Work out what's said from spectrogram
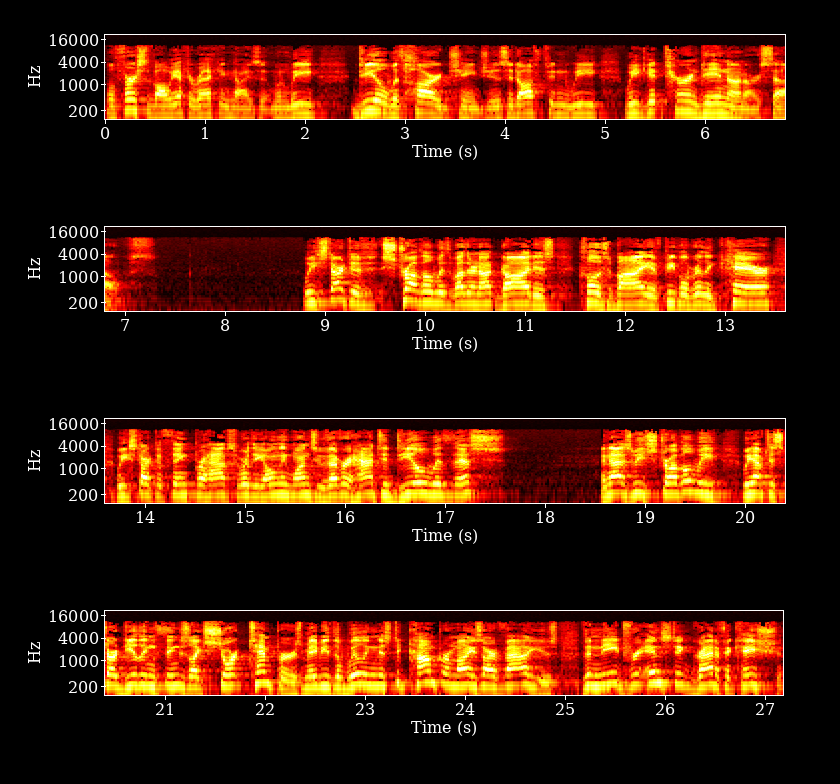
Well, first of all, we have to recognize that when we deal with hard changes, it often we, we get turned in on ourselves. We start to struggle with whether or not God is close by, if people really care. We start to think perhaps we're the only ones who've ever had to deal with this. And as we struggle, we, we have to start dealing with things like short tempers, maybe the willingness to compromise our values, the need for instant gratification.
